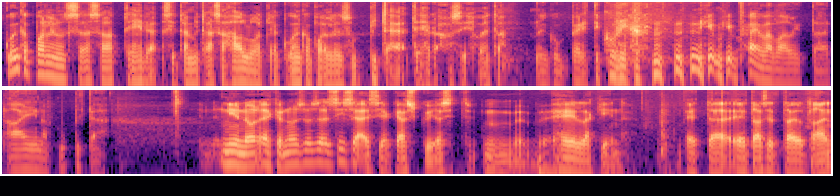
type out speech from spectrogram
Kuinka paljon sä saat tehdä sitä, mitä sä haluat ja kuinka paljon sun pitää tehdä asioita? Niin kuin Pertti Kurikan nimipäivä valittaa, että aina pitää. Niin, no, ehkä ne on sisäisiä käskyjä sitten mm, heilläkin, että, että asettaa jotain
